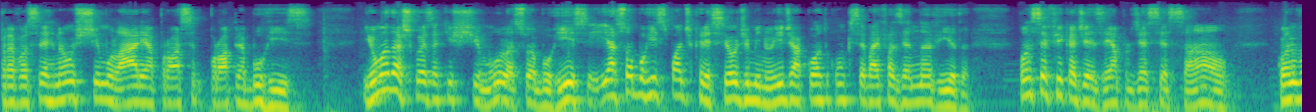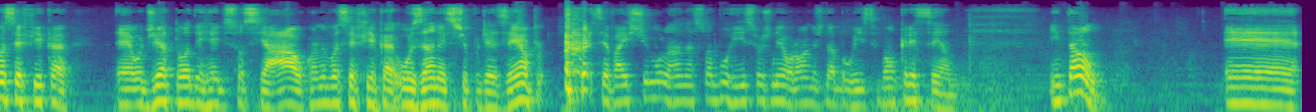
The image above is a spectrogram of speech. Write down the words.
para vocês não estimularem a própria burrice. E uma das coisas que estimula a sua burrice, e a sua burrice pode crescer ou diminuir de acordo com o que você vai fazendo na vida. Quando você fica de exemplo, de exceção, quando você fica é, o dia todo em rede social, quando você fica usando esse tipo de exemplo, você vai estimulando a sua burrice, os neurônios da burrice vão crescendo. Então, é,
